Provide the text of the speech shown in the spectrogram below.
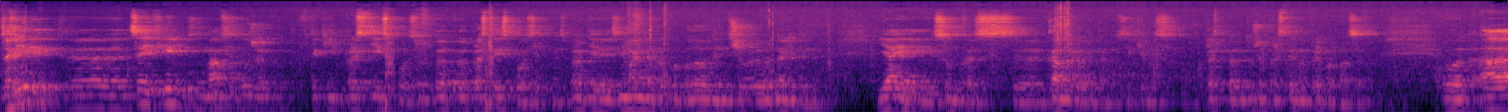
Взагалі, е, цей фільм знімався дуже в такий простий спосіб. простий спосіб. Насправді знімальна група була один чоловік, одна людина. Я і сумка з е, камерою, там, з якимись дуже простими припасами. От. А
